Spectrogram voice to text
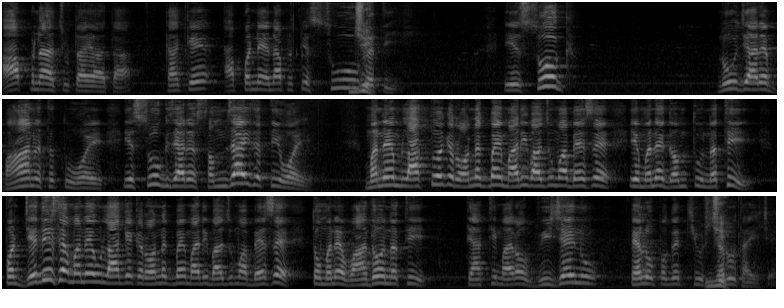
આપના ચૂંટાયા હતા. કારણ કે આપણને એના પ્રત્યે સુખ હતી. એ સુખનું જ્યારે ભાન થતું હોય એ સુખ જ્યારે સમજાઈ જતી હોય મને એમ લાગતું હોય કે રોનકભાઈ મારી બાજુમાં બેસે એ મને ગમતું નથી. પણ જે દિવસે મને એવું લાગે કે રોનકભાઈ મારી બાજુમાં બેસે તો મને વાંધો નથી. ત્યાંથી મારો વિજયનું પહેલું પગથિયું શરૂ થાય છે.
